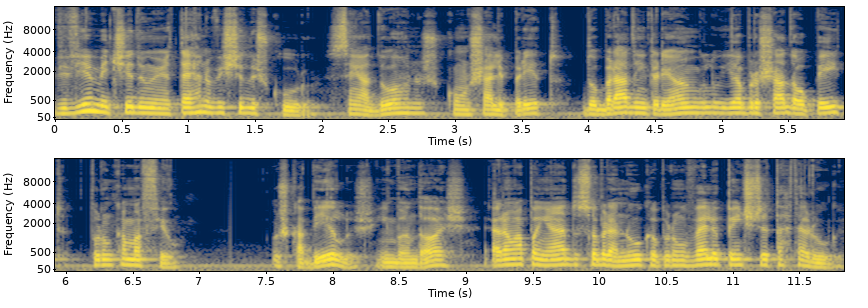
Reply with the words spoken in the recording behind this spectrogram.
Vivia metido em um eterno vestido escuro, sem adornos, com um chale preto, dobrado em triângulo e abrochado ao peito por um camafeu. Os cabelos, em bandós, eram apanhados sobre a nuca por um velho pente de tartaruga.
